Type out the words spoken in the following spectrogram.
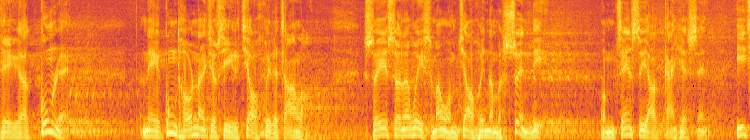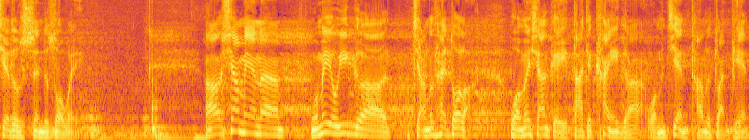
这个工人，那个工头呢就是一个教会的长老，所以说呢，为什么我们教会那么顺利？我们真是要感谢神，一切都是神的作为。好，下面呢，我们有一个讲的太多了，我们想给大家看一个我们建堂的短片。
